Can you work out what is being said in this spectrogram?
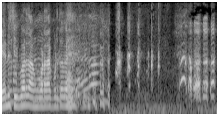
ಏನು ಸಿಗ್ಬಾರ್ದು ಹಂಗ್ ಹೊಡೆದಾಕ್ಬಿಡ್ತವೆ.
